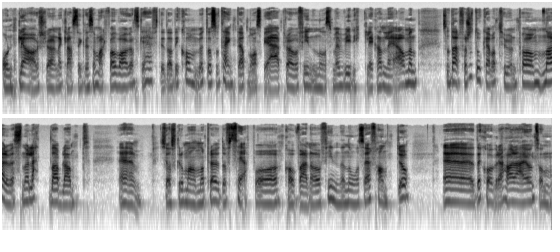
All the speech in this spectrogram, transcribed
ordentlig avslørende klassikere som i hvert fall var ganske heftige da de kom ut. Og så tenkte jeg at nå skal jeg prøve å finne noe som jeg virkelig kan le av. Men, så derfor så tok jeg meg turen på Narvesen og letta blant eh, kioskromanen og prøvde å se på coverne og finne noe. Så jeg fant jo eh, Det coveret jeg har, er jo en sånn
